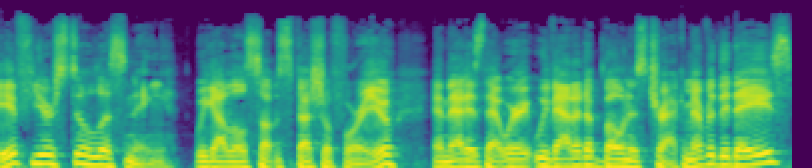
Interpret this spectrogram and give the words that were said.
If you're still listening, we got a little something special for you, and that is that we're, we've added a bonus track. Remember the days?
